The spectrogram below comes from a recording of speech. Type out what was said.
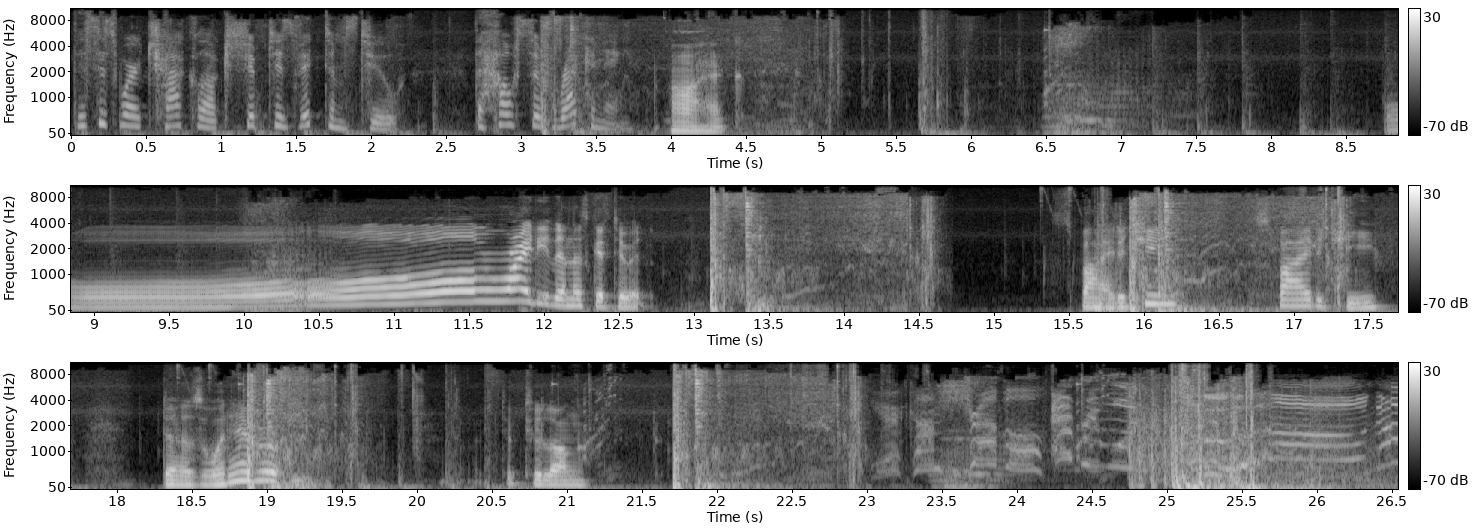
This is where Chaklock shipped his victims to. The House of Reckoning. Ah, heck. Alrighty then, let's get to it. Spider Chief, Spider Chief, does whatever... It Took too long. Here comes trouble! Everyone! Oh, no!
